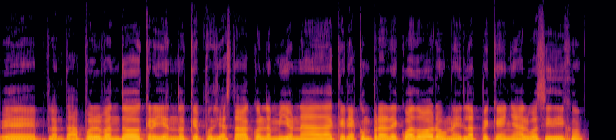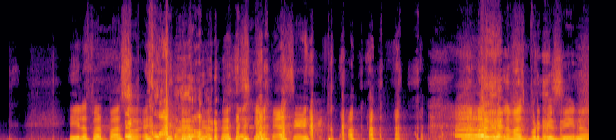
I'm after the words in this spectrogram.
Eh, plantada por el Bandó, creyendo que pues ya estaba con la millonada, quería comprar Ecuador o una isla pequeña, algo así dijo. Y los papás... ¡Ecuador! sí, así dijo. Nada más, nada más porque sí, ¿no?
